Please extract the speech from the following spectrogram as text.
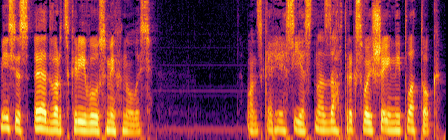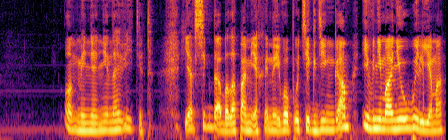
Миссис Эдвардс криво усмехнулась. «Он скорее съест на завтрак свой шейный платок. Он меня ненавидит. Я всегда была помехой на его пути к деньгам и вниманию Уильяма.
